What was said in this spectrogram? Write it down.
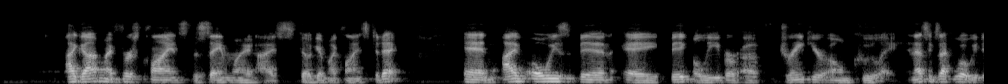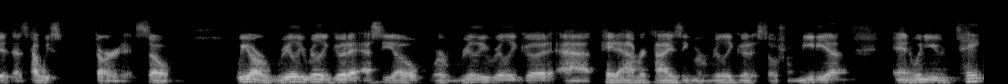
I got my first clients the same way I still get my clients today. And I've always been a big believer of drink your own Kool Aid. And that's exactly what we did. That's how we started it. So we are really, really good at SEO. We're really, really good at paid advertising. We're really good at social media. And when you take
